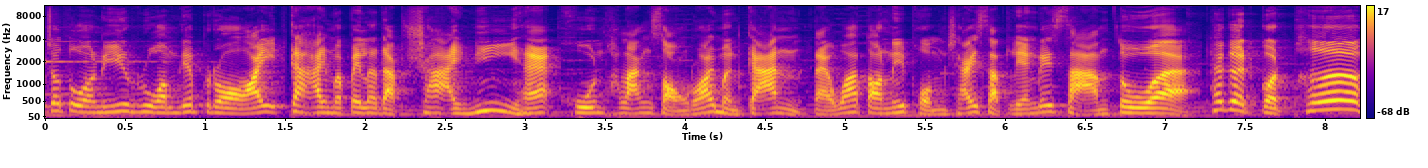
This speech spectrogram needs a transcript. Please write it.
เจ้าตัวนี้รวมเรียบร้อย กลายมาเป็นระดับชายนี่ฮะ คูณพลัง 200 เหมือนกัน แต่ว่าตอนนี้ผมใช้สัตว์เลี้ยงได้ 3 ตัว ถ้าเกิดกดเพิ่ม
